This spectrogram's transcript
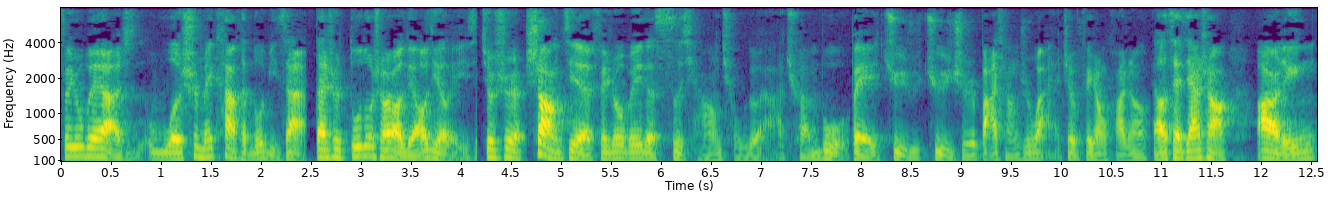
非洲杯啊，我是没看很多比赛，但是多多少少了解了一下。就是上届非洲杯的四强球队啊，全部被拒拒之八强之外，这非常夸张。然后再加上二零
